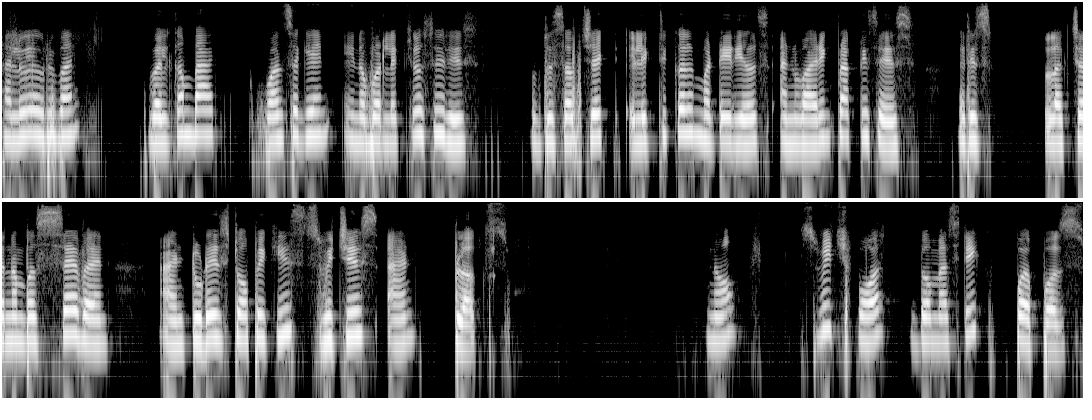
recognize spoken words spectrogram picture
Hello everyone, welcome back once again in our lecture series of the subject Electrical Materials and Wiring Practices. It is lecture number 7 and today's topic is switches and plugs. Now, switch for domestic purpose.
